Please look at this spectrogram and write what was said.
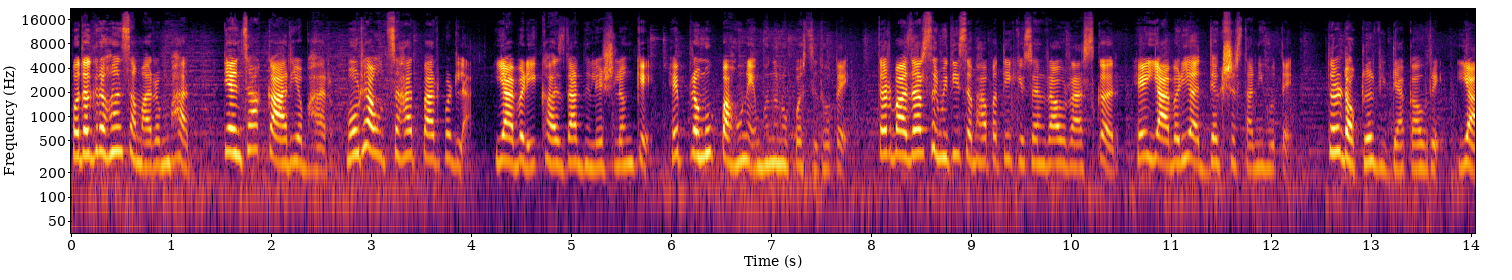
पदग्रहण समारंभात त्यांचा कार्यभार मोठ्या उत्साहात पार पडला. यावेळी खासदार निलेश लंके हे प्रमुख पाहुणे म्हणून उपस्थित होते. तर बाजार समिती सभापती किसनराव रासकर हे यावेळी अध्यक्षस्थानी होते. तर डॉक्टर विद्या कावरे या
